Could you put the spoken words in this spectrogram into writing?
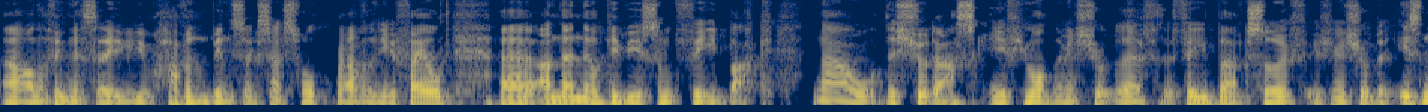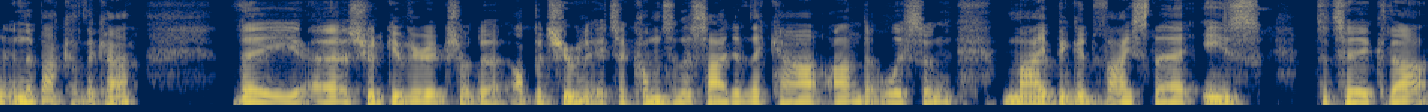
Uh, I think they say you haven't been successful rather than you failed. Uh, and then they'll give you some feedback. Now, they should ask if you want the instructor there for the feedback. So if, if your instructor isn't in the back of the car, they uh, should give your instructor opportunity to come to the side of the car and listen. My big advice there is to take that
